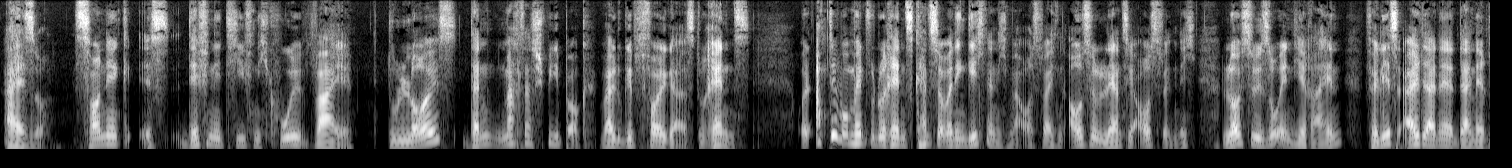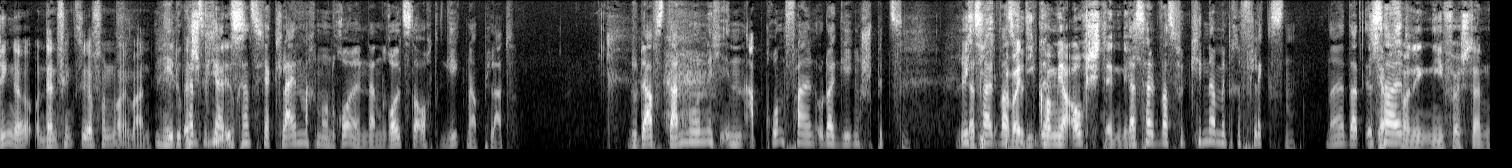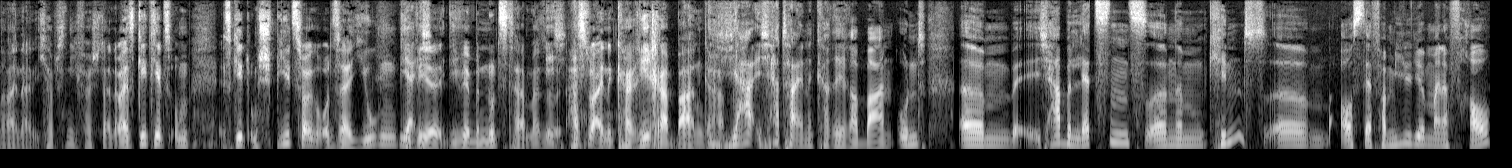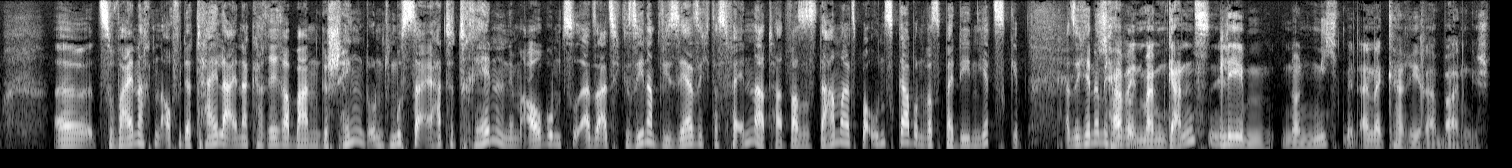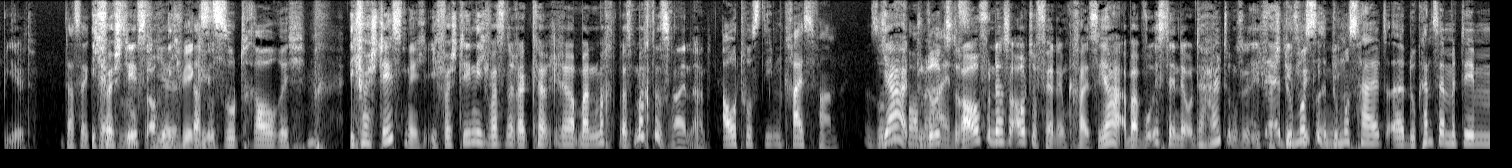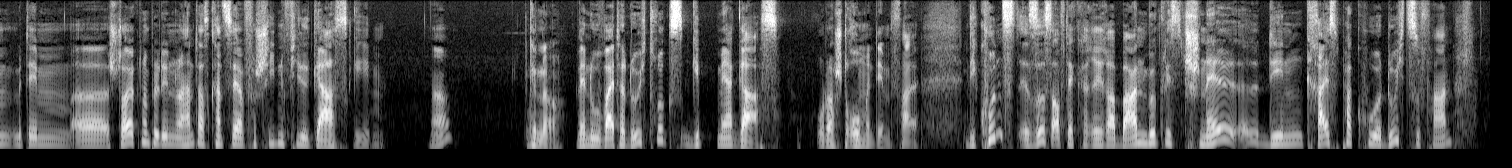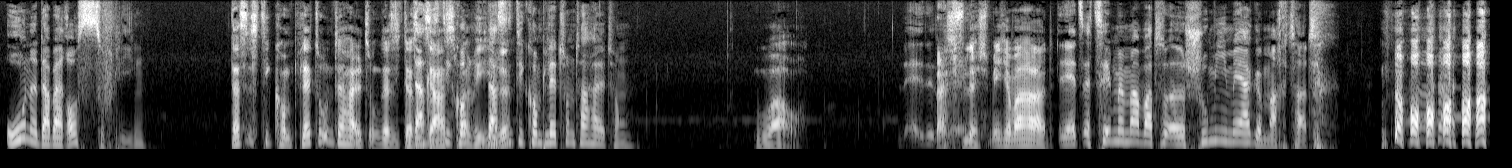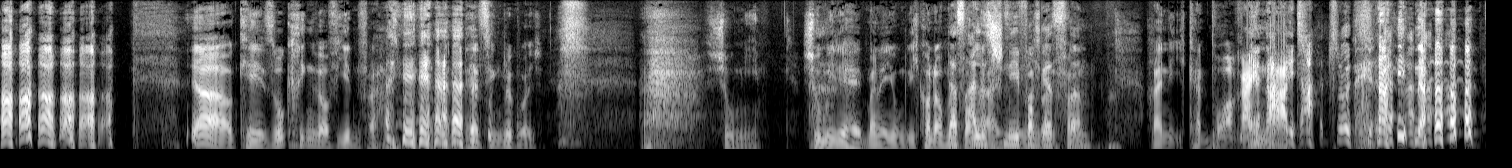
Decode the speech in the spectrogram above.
Also, Sonic ist definitiv nicht cool, weil du läufst, dann macht das Spiel Bock, weil du gibst Vollgas, du rennst. Und ab dem Moment, wo du rennst, kannst du aber den Gegner nicht mehr ausweichen, außer du lernst sie auswendig, läufst sowieso in die rein, verlierst all deine, deine Ringe und dann fängst du ja von neuem an. Nee, du das kannst, dich ja, du kannst dich ja klein machen und rollen. Dann rollst du auch den Gegner platt. Du darfst dann nur nicht in den Abgrund fallen oder gegen Spitzen. richtig, halt was aber die kommen ja auch ständig. Das ist halt was für Kinder mit Reflexen. Ne, das ist ich habe halt. Sonic nie verstanden, Reinhard. Ich habe es nie verstanden. Aber es geht jetzt um, es geht um Spielzeuge unserer Jugend, die Ja, ich- wir, die wir benutzt haben. Also ich- hast du eine Carrera-Bahn gehabt? Ja, ich hatte eine Carrera-Bahn und ähm, ich habe letztens äh, einem Kind ähm, aus der Familie meiner Frau äh, zu Weihnachten auch wieder Teile einer Carrera-Bahn geschenkt und musste, er hatte Tränen im Auge, um zu, also als ich gesehen habe, wie sehr sich das verändert hat, was es damals bei uns gab und was es bei denen jetzt gibt. Also ich erinnere mich Ich habe daran- in meinem ganzen Leben noch nicht mit einer Carrera-Bahn gespielt. das erklärt ich versteh's so auch nicht wirklich. Das ist so traurig. Ich verstehe es nicht. Ich verstehe nicht, was eine Carrera-Bahn macht. Was macht das, Reinhard? Autos, die im Kreis fahren. So ja, du drückst 1. drauf und das Auto fährt im Kreis. Ja, aber wo ist denn der Unterhaltung? Ich Äh, verstehe du es musst, wirklich du nicht. musst halt, äh, du kannst ja mit dem, mit dem äh, Steuerknüppel, den du in der Hand hast, kannst du ja verschieden viel Gas geben. Ne? genau. Wenn du weiter durchdrückst, gibt mehr Gas. Oder Strom in dem Fall. Die Kunst ist es, auf der Carrera-Bahn möglichst schnell den Kreisparcours durchzufahren, ohne dabei rauszufliegen. Das ist die komplette Unterhaltung, dass ich das, ist Gas variiere. das ist die komplette Unterhaltung. wow. Das flasht mich aber hart. Jetzt erzähl mir mal, was äh, Schumi mehr gemacht hat. Ja, okay, so kriegen wir auf jeden Fall Hass. Herzlichen Glückwunsch. Schumi. Schumi, der Held meiner Jugend. Ich konnte auch mit Das ist alles 1 Schnee von gestern. anfangen. Rein, ich kann, boah, Reinhard. Ja. Reinhard.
